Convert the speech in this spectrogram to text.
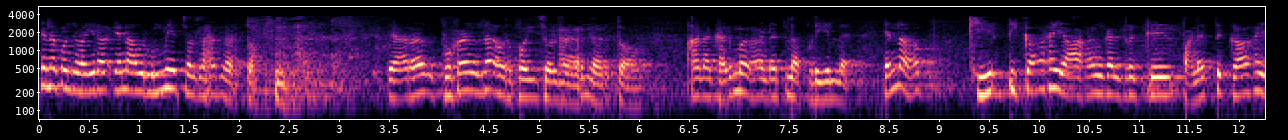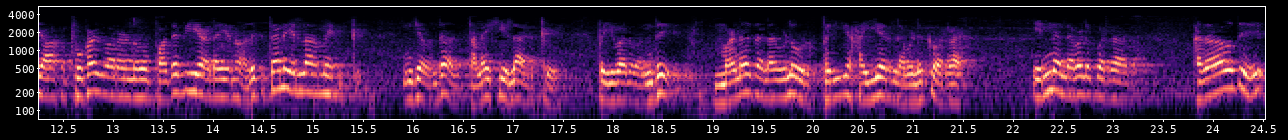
என்ன கொஞ்சம் வயிறா ஏன்னா அவர் உண்மையை சொல்றாருன்னு அர்த்தம். யாராவது புகழ்ந்தா அவர் பொய் சொல்றாருன்னு அர்த்தம். ஆனா கர்ம காண்டத்துல அப்படி இல்லை. ஏன்னா கீர்த்திக்காக யாகங்கள் இருக்கு பணத்துக்காக யாக புகழ் வரணும் பதவி அடையணும் அதுக்கு தானே எல்லாமே இருக்கு. இங்க வந்து அது தலைகீழா இருக்கு. இப்ப இவர் வந்து மனதளவுல ஒரு பெரிய ஹையர் லெவலுக்கு வர்றார். என்ன லெவலுக்கு வர்றார்? அதாவது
